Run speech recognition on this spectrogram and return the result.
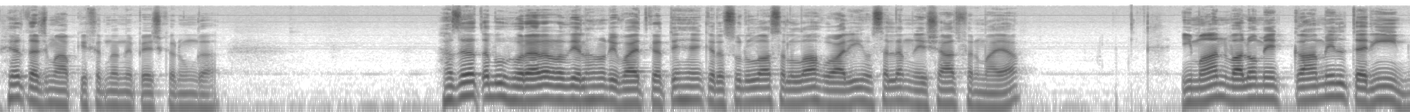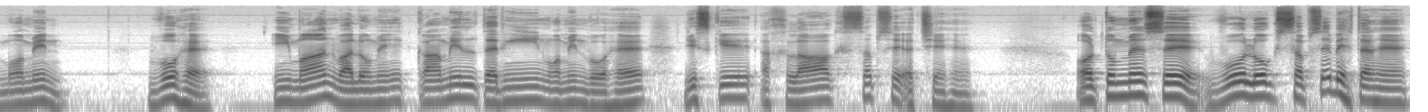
फिर तर्जमा आपकी खिदमत में पेश करूँगा। हज़रत अबू हुरारा रज़ी अल्लाह रिवायत करते हैं कि रसूलुल्लाह सल्लल्लाहु अलैहि वसल्लम ने इरशाद फरमाया, ईमान वालों में कामिल तरीन, मोमिन वो है। ईमान वालों में कामिल तरीन मोमिन वो है, जिसके अखलाक सबसे अच्छे हैं। और तुम में से वो लोग सबसे बेहतर हैं,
